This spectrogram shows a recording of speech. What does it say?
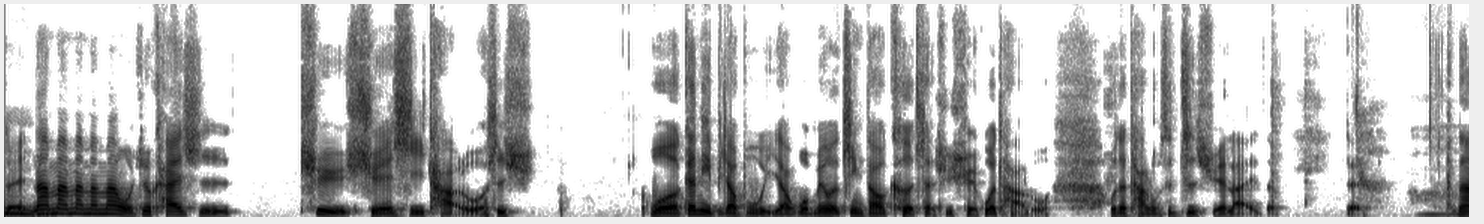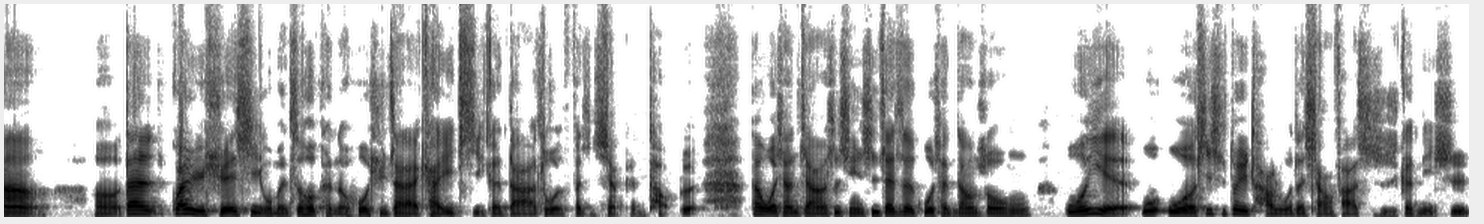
对，嗯那慢慢慢慢我就开始去学习塔罗，是学我跟你比较不一样，我没有进到课程去学过塔罗，我的塔罗是自学来的。对，那呃，但关于学习，我们之后可能或许再来开一集跟大家做分享跟讨论。但我想讲的事情是在这个过程当中，我也我我其实对于塔罗的想法，其实跟你是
